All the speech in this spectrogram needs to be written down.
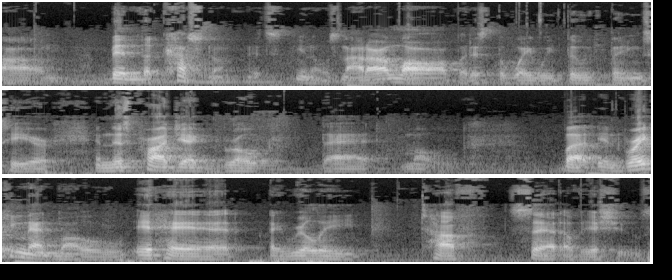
um, been the custom. It's you know it's not our law, but it's the way we do things here. And this project broke that mold. But in breaking that mold, it had a really tough set of issues.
